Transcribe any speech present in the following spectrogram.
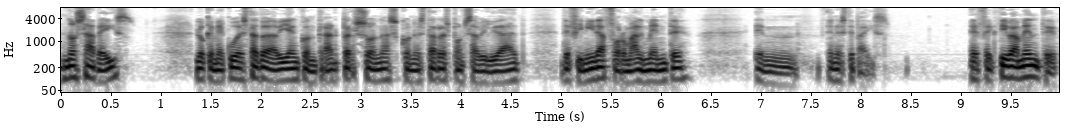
No sabéis lo que me cuesta todavía encontrar personas con esta responsabilidad definida formalmente en, en este país. Efectivamente,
